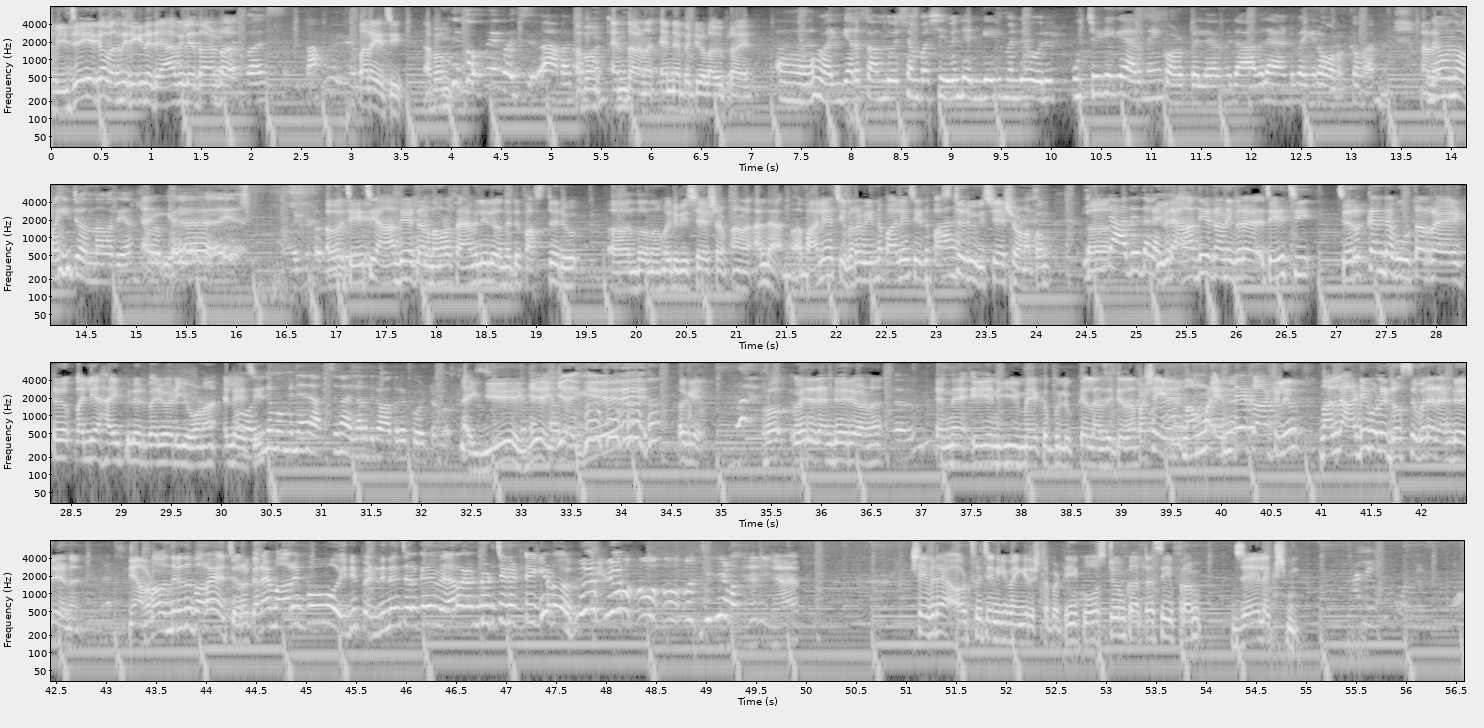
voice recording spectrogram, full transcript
വിജയ് ഒക്കെ വന്നിരിക്കണേ രാവിലെ. പറയേച്ചി അപ്പം അപ്പം എന്താണ് എന്നെ പറ്റിയുള്ള അഭിപ്രായം? ഭയങ്കര സന്തോഷം. പക്ഷെ ഇവന്റെ എൻഗേജ്മെന്റ് ഒരു ഉച്ചയ്ക്കൊക്കെ ആയിരുന്നെങ്കിൽ കുഴപ്പമില്ലായിരുന്നു. രാവിലെ ആയതുകൊണ്ട് ഭയങ്കര ഉറക്കമായിരുന്നു ഞാൻ ഒന്ന് ഉറങ്ങിട്ട് വന്നാ മതിയാ? അപ്പൊ ചേച്ചി ആദ്യമായിട്ടാണ് നമ്മുടെ ഫാമിലിയിൽ വന്നിട്ട് ഫസ്റ്റ് ഒരു എന്തോന്നു ഒരു വിശേഷം. ആണ്. അല്ല പാലിയാച്ചി ഇവരുടെ വീടിന്റെ പാലിയാച്ചിട്ട് ഫസ്റ്റ് ഒരു വിശേഷമാണ്. അപ്പം ഇവരാദ്യമായിട്ടാണ് ഇവർ ആദ്യമായിട്ടാണ് ഇവരെ ചേച്ചി ചെറുക്കന്റെ കൂട്ടരുടെ ആയിട്ട് വലിയ ഹൈപ്പിൽ ഒരു പരിപാടിക്ക് പോണ അല്ലേ ചേച്ചി? അച്ഛനും എല്ലായിടത്തിനും മാത്രമേ പോയിട്ടുള്ളൂ. അയ്യേ അയ്യേ അയ്യേ അയ്യേ. ഓക്കെ അപ്പൊ ഇവർ രണ്ടുപേരുമാണ് എന്നെ ഈ എനിക്ക് ഈ മേക്കപ്പ് ലുക്ക് എല്ലാം സെറ്റ് ചെയ്തത്. പക്ഷെ നമ്മൾ നമ്മ എന്റെ കാട്ടിലും നല്ല അടിപൊളി ഡ്രസ്സ് ഇവരെ രണ്ടുപേരെയാണ്. ഞാൻ അവിടെ വന്നിരുന്ന് പറയാ ചെറുക്കനെ മാറിപ്പോവോ ഇനി പെണ്ണിനെ ചെറുക്കനെ വേറെ കണ്ടുപിടിച്ച് കെട്ടിക്കണോ. പക്ഷെ ഇവരെ ഔട്ട്ഫിറ്റ് എനിക്ക് ഭയങ്കര ഇഷ്ടപ്പെട്ടു. ഈ കോസ്റ്റ്യൂം കർട്ടസി ഫ്രം ജയലക്ഷ്മി.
